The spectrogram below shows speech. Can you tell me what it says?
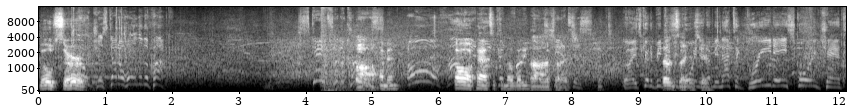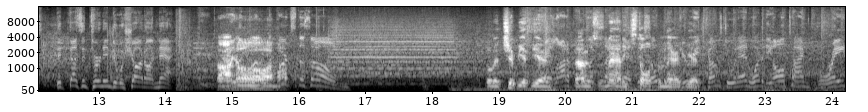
No, sir. George has got a hold of the puck. Oh. I'm in. Oh, how Oh, did I he it to convert nobody. Oh, those that's all right. Well, he's going to be Seven disappointed. here. I mean, that's a grade A scoring chance that doesn't turn into a shot on net. Oh, no. Oh, I'm Parts of the zone. A little bit chippy at the end. A lot of was excited mad. He stole it from there at the end. period comes to an end. One of the all-time great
